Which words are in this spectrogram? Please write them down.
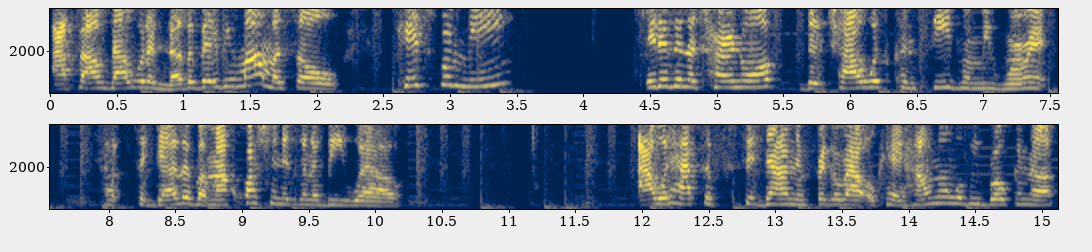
I found out with another baby mama. So, kids for me, it isn't a turn off. The child was conceived when we weren't t- together. But my question is to be, well, I would have to sit down and figure out, okay, how long were we broken up?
